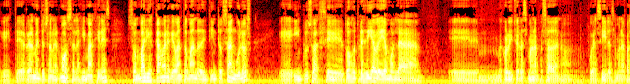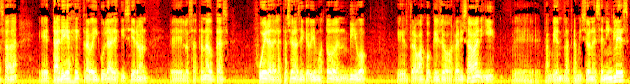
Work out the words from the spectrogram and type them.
Este, realmente son hermosas las imágenes. Son varias cámaras que van tomando distintos ángulos. Eh, incluso hace dos o tres días veíamos la, mejor dicho, la semana pasada, ¿no? Fue así la semana pasada, eh, tareas extravehiculares que hicieron eh, los astronautas fuera de la estación, así que vimos todo en vivo, el trabajo que ellos realizaban y eh, también las transmisiones en inglés.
